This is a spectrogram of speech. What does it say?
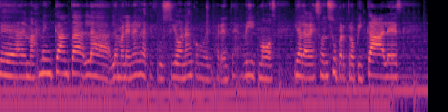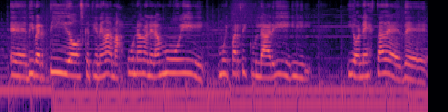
que además me encanta la, manera en la que fusionan como diferentes ritmos y a la vez son súper tropicales, eh, divertidos, que tienen además una manera muy, muy particular y, honesta de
